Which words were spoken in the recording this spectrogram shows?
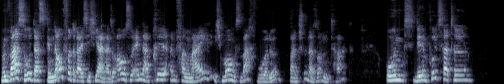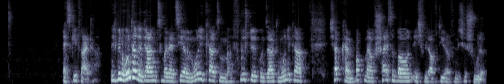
Nun war es so, dass genau vor 30 Jahren, also auch so Ende April, Anfang Mai, ich morgens wach wurde, war ein schöner Sonnentag und den Impuls hatte, es geht weiter. Ich bin runtergegangen zu meiner Erzieherin Monika zum Frühstück und sagte, Monika, ich habe keinen Bock mehr auf Scheiße bauen, ich will auf die öffentliche Schule.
